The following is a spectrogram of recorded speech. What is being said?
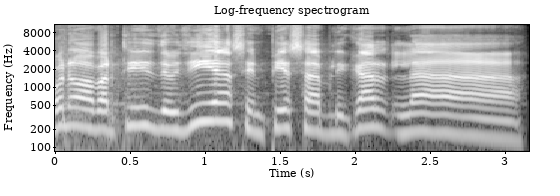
Bueno, a partir de hoy día se empieza a aplicar la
